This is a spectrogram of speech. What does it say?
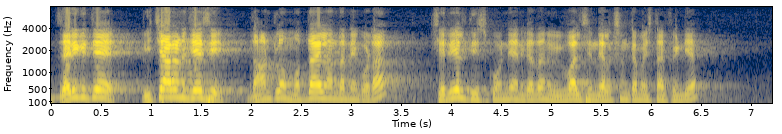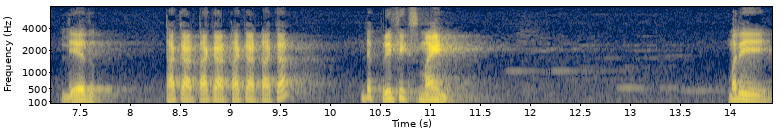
జరిగితే విచారణ చేసి దాంట్లో ముద్దాయిలందరినీ కూడా చర్యలు తీసుకోండి అని కదా నువ్వు ఇవ్వాల్సింది ఎలక్షన్ కమిషన్ ఆఫ్ ఇండియా? లేదు. టక టక టక టక. అంటే ప్రిఫిక్స్ మైండ్. మరి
